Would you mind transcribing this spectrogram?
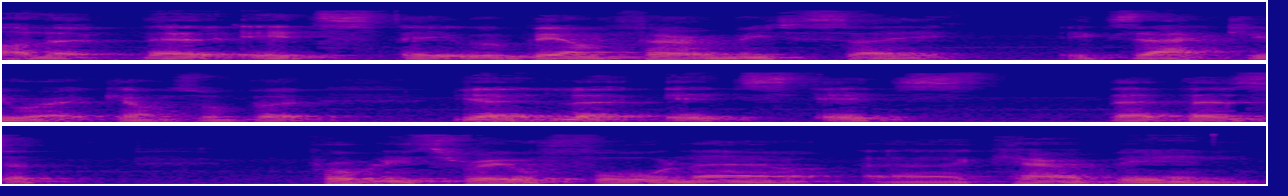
Oh, look, it's, it would be unfair of me to say exactly where it comes from. But yeah, look, it's it's that there's a probably three or four now uh, Caribbean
